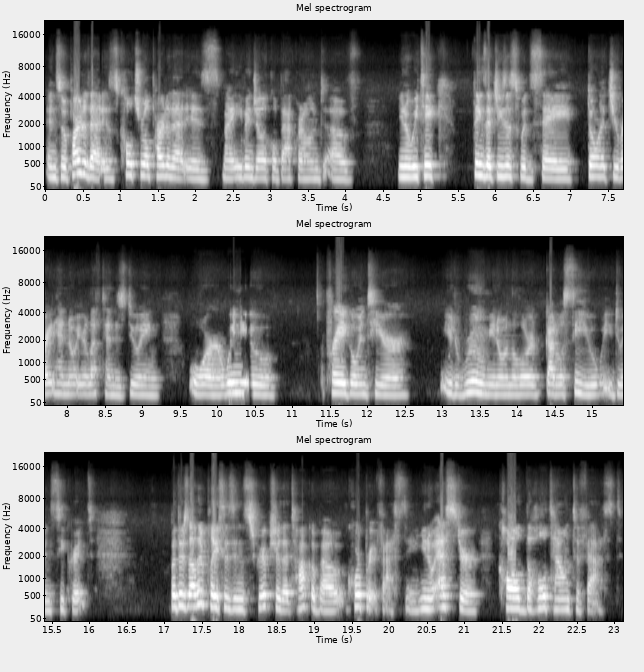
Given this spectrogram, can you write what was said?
And so part of that is cultural, part of that is my evangelical background of you know, we take things that Jesus would say, don't let your right hand know what your left hand is doing. Or when you pray, go into your, your room, you know, and the Lord God will see you, what you do in secret. But there's other places in scripture that talk about corporate fasting. You know, Esther called the whole town to fast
